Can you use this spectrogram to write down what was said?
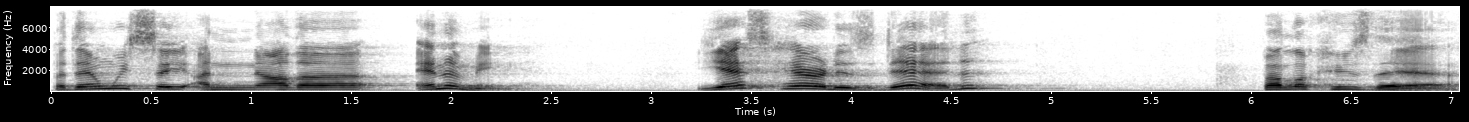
But then we see another enemy. Yes, Herod is dead, but look who's there.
